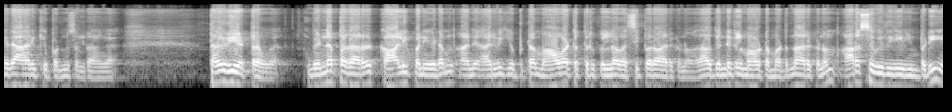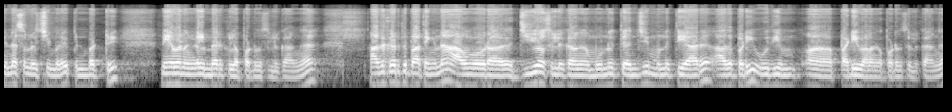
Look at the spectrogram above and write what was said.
நிராகரிக்கப்படும் சொல்கிறாங்க தகுதியற்றவங்க. விண்ணப்பதாரர் காலி பணியிடம் அறிவிக்கப்பட்ட மாவட்டத்திற்குள்ள வசிப்பவராக இருக்கணும். அதாவது திண்டுக்கல் மாவட்டம் மட்டும்தான் இருக்கணும். அரசு விதிகளின்படி என்ன சுழற்சி முறை பின்பற்றி நியமனங்கள் மேற்கொள்ளப்படும் சொல்லியிருக்காங்க. அதுக்கடுத்து பார்த்தீங்கன்னா அவங்க ஒரு ஜியோ சொல்லியிருக்காங்க. முந்நூற்றி அஞ்சு முந்நூற்றி ஆறு அதுபடி ஊதியம் படி வழங்கப்படும் சொல்லியிருக்காங்க.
